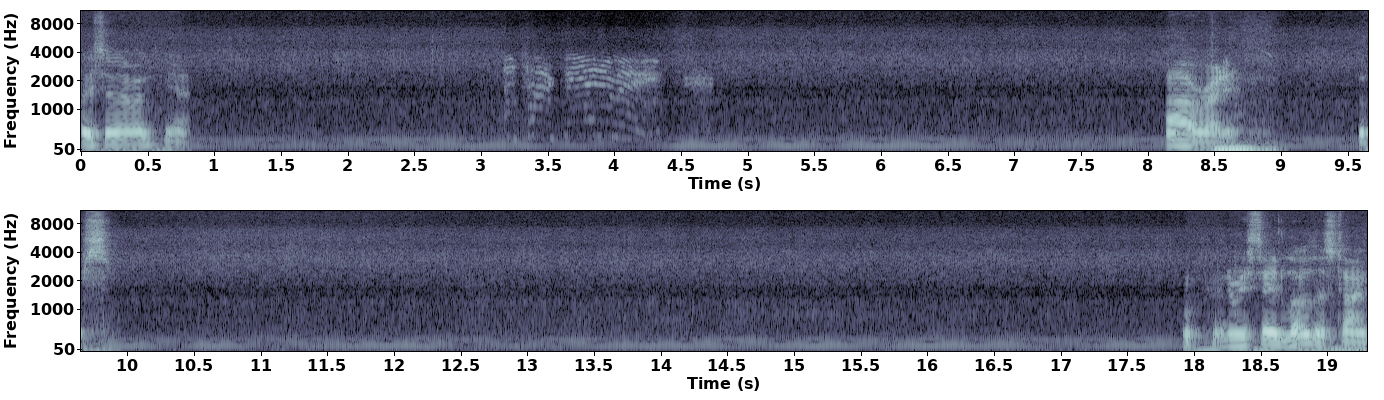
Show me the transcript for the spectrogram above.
Did I say that one? Yeah. Alrighty. Oops. Ooh, enemy stayed low this time.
